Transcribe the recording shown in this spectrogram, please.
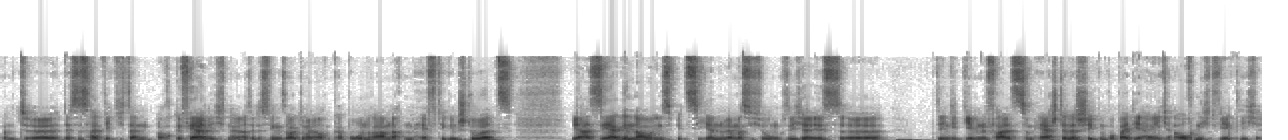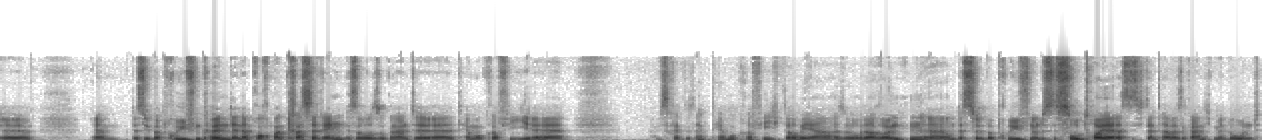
und äh, das ist halt wirklich dann auch gefährlich. Ne? Also deswegen sollte man auch einen Carbonrahmen nach einem heftigen Sturz ja sehr genau inspizieren, wenn man sich unsicher ist, äh, den gegebenenfalls zum Hersteller schicken, wobei die eigentlich auch nicht wirklich äh, ähm, das überprüfen können, denn da braucht man krasse Ränge, so sogenannte äh, Thermografie. Habe ich es gerade gesagt, Thermografie? Ich glaube ja, also oder Röntgen, äh, um das zu überprüfen. Und es ist so teuer, dass es sich dann teilweise gar nicht mehr lohnt,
